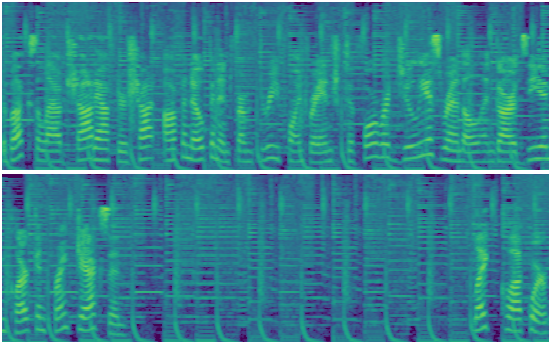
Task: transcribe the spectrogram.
The Bucks allowed shot after shot, often open and from three-point range, to forward Julius Randle and guards Ian Clark and Frank Jackson. Like clockwork,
